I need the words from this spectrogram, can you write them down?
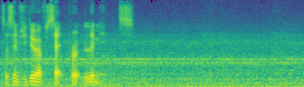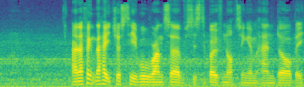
So it seems you do have separate limits. And I think the HST will run services to both Nottingham and Derby.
